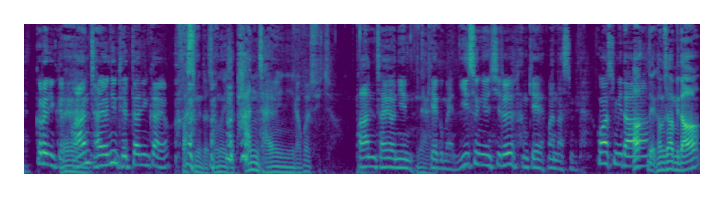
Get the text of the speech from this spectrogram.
그러니까 네. 반 자연인 됐다니까요. 맞습니다. 저는 이제 반 자연인이라고 할 수 있죠. 반 자연인 네. 개그맨 이승윤 씨를 함께 만났습니다. 고맙습니다. 아, 네 감사합니다.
